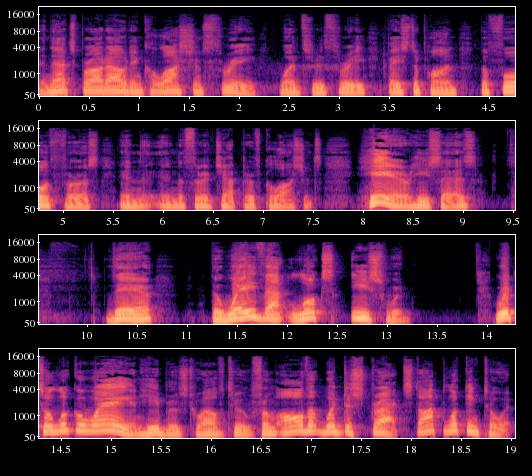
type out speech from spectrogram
And that's brought out in Colossians 3 1 through 3, based upon the fourth verse in the, in the third chapter of Colossians. Here, he says, there, the way that looks eastward. We're to look away in Hebrews 12 2 from all that would distract. Stop looking to it.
